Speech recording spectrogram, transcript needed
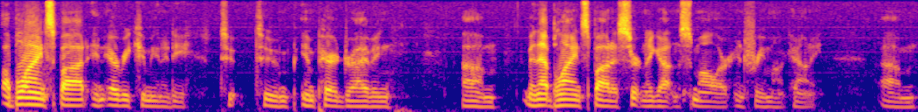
a blind spot in every community to to impaired driving, um, and that blind spot has certainly gotten smaller in Fremont County. Um,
